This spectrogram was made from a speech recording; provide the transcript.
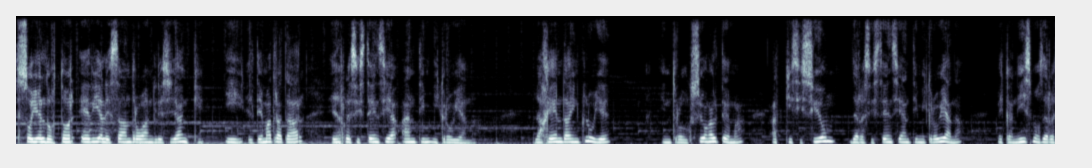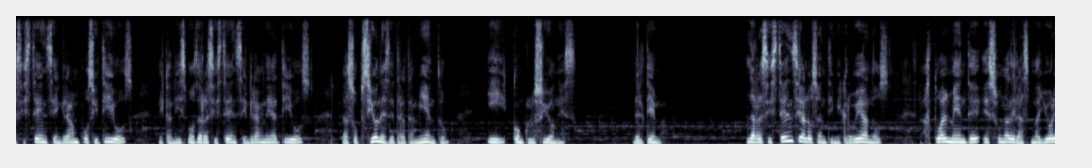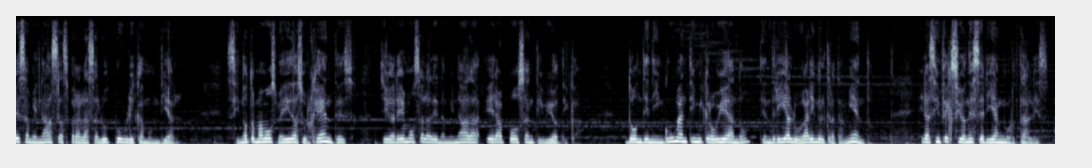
Soy el doctor Eddie Alessandro Angles Yankee y el tema a tratar es resistencia antimicrobiana. La agenda incluye introducción al tema, adquisición de resistencia antimicrobiana, mecanismos de resistencia en gran positivos mecanismos de resistencia en gran negativos, las opciones de tratamiento y conclusiones del tema. La resistencia a los antimicrobianos actualmente es una de las mayores amenazas para la salud pública mundial. Si no tomamos medidas urgentes, llegaremos a la denominada era post-antibiótica, donde ningún antimicrobiano tendría lugar en el tratamiento y las infecciones serían mortales.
